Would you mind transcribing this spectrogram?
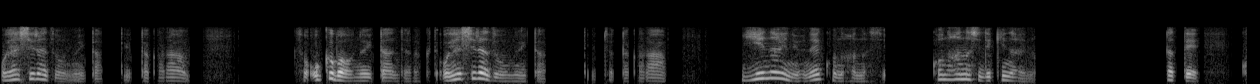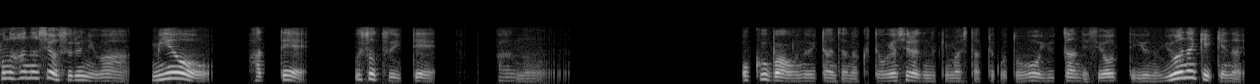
親知らずを抜いたって言ったからそう奥歯を抜いたんじゃなくて親知らずを抜いたって言っちゃったから言えないのよねこの話。この話できないの。だってこの話をするには見栄を張って嘘ついてあの奥歯を抜いたんじゃなくて親知らず抜きましたってことを言ったんですよっていうのを言わなきゃいけない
